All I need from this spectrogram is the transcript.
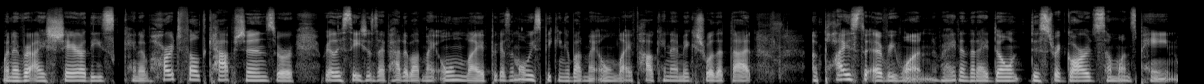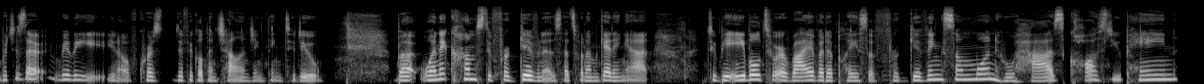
whenever I share these kind of heartfelt captions or realizations I've had about my own life, because I'm always speaking about my own life, how can I make sure that that applies to everyone, right? And that I don't disregard someone's pain, which is a really, you know, of course, difficult and challenging thing to do. But when it comes to forgiveness, that's what I'm getting at. To be able to arrive at a place of forgiving someone who has caused you pain,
